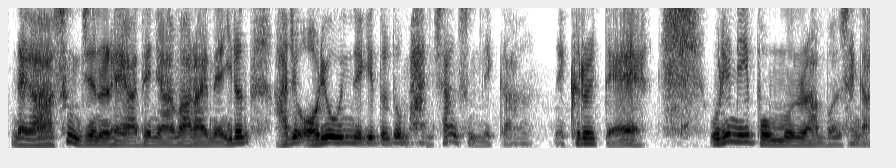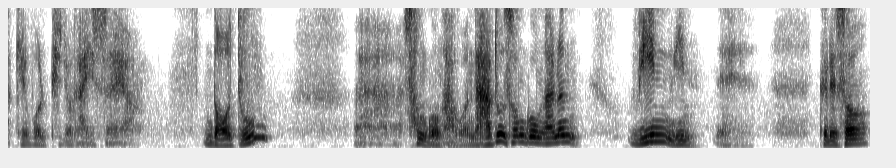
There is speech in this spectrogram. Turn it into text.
내가 승진을 해야 되냐 말아야 되냐 이런 아주 어려운 얘기들도 많지 않습니까? 네, 그럴 때 우리는 이 본문을 한번 생각해 볼 필요가 있어요. 너도 아, 성공하고 나도 성공하는 윈윈. 네. 그래서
